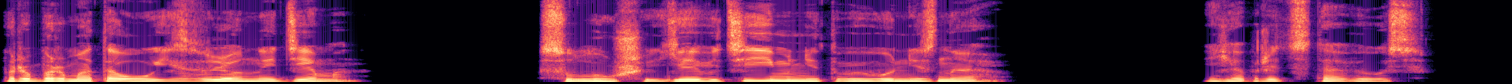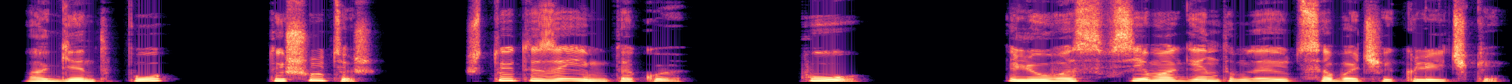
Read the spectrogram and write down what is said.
пробормотал уязвленный демон. «Слушай, я ведь и имени твоего не знаю». Я представилась. «Агент По? Ты шутишь? Что это за имя такое? По? Или у вас всем агентам дают собачьи клички?»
